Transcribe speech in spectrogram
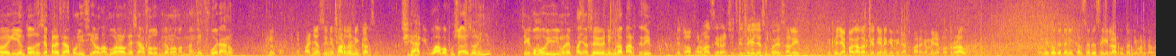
A ver, Guillo, entonces, si aparece la policía, los de aduanas, lo que sea, nosotros tiramos la mandanga y fuera, ¿no? Claro. En España sin fardo ni cárcel. Tía, qué guapo, ¿escuchado eso, niño? Sí que como vivimos en España no se ve en ninguna parte, tío. De todas formas, si Rachid dice que ya se puede salir, es que ya ha pagado el que tiene que mirar para que mire para otro lado. Lo único que tenéis que hacer es seguir la ruta aquí marcada.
